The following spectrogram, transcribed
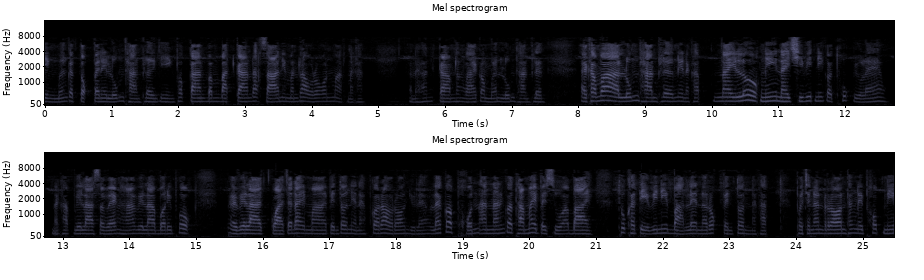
ริง ๆ เหมือนกับตกไปในหลุมฐานเพลิงจริงๆเพราะการบำบัดการรักษานี่มันเร่าร้อนมากนะครับนะครับกามทั้งหลายก็เหมือนหลุมฐานเพลิงไอ้คำว่าหลุมทานเพลิงเนี่ยนะครับ ในโลกนี้ในชีวิตนี้ก็ทุกอยู่แล้วนะครับ เวลาสแสวงหาเวลาบริโภคเวลากว่าจะได้มาเป็นต้นเนี่ยนะก็เร่าร้อนอยู่แล้ว และก็ผลอันนั้นก็ทำให้ไปสู่อบายทุกขติวินิบาตและนรกเป็นต้นนะครับ เพราะฉะนั้นร้อนทั้งในภพนี้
